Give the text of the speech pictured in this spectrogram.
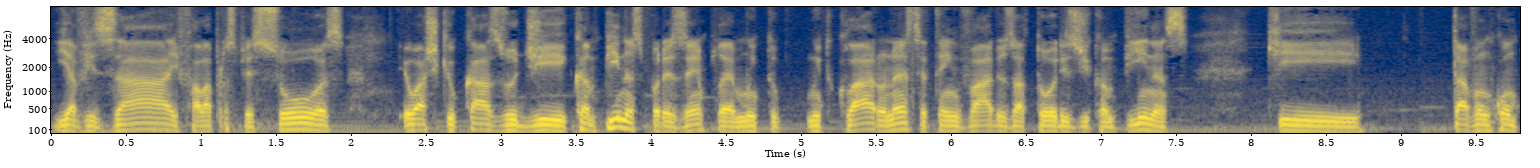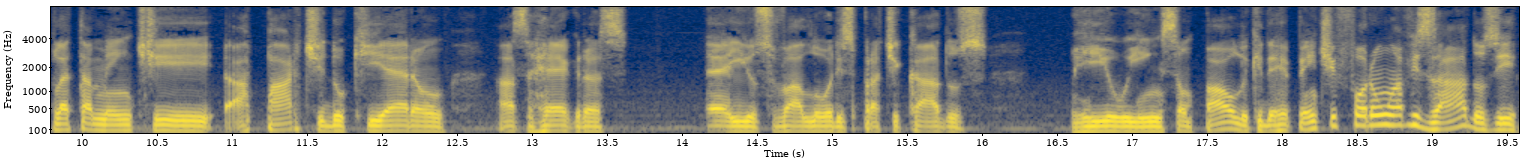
e avisar e falar para as pessoas. Eu acho que o caso de Campinas, por exemplo, é muito, muito claro, né? Você tem vários atores de Campinas que estavam completamente à parte do que eram as regras né, e os valores praticados no Rio e em São Paulo, que de repente foram avisados. E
